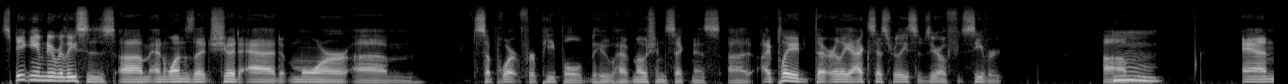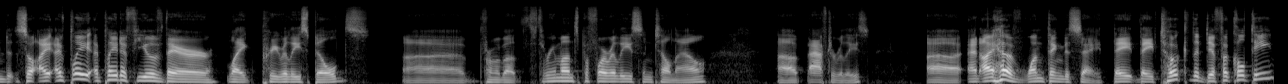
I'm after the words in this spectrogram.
Speaking of new releases, um, and ones that should add more um, support for people who have motion sickness, uh, I played the early access release of Zero Sievert. Um, and so I, I've played I played a few of their like pre-release builds uh, from about three months before release until now, uh, after release. Uh, and I have one thing to say: they they took the difficulty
